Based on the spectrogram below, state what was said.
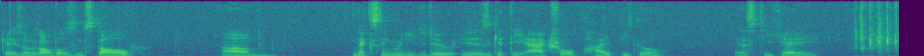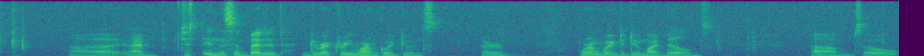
Okay, so with all those installed, um, next thing we need to do is get the actual PiPico SDK. Uh, and I'm just in this embedded directory where I'm going to or where I'm going to do my builds. Um, so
